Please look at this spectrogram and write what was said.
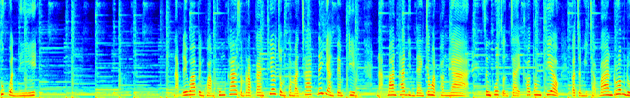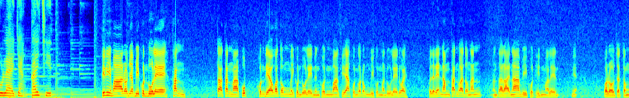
ทุกวันนี้ นับได้ว่าเป็นความคุ้มค่าสำหรับการเที่ยวชมธรรมชาติได้อย่างเต็มอิ่ม ณ บ้านท่าดินแดงจังหวัดพังงา ซึ่งผู้สนใจเข้าท่องเที่ยว ก็จะมีชาวบ้านร่วมดูแลอย่างใกล้ชิด ที่นี่มาเราจะมีคนดูแลท่าน ถ้าท่านมาปุ๊บคนเดียวก็ต้องมีคนดูแลหนึ่งคนมาเสี่ห้าคนก็ต้องมีคนมาดูแลด้วยก็จะแนะนำท่านว่าตรงนั้นอันตรายนะมีโขดหินมาเลยเนี่ยก็เราจะต้อง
